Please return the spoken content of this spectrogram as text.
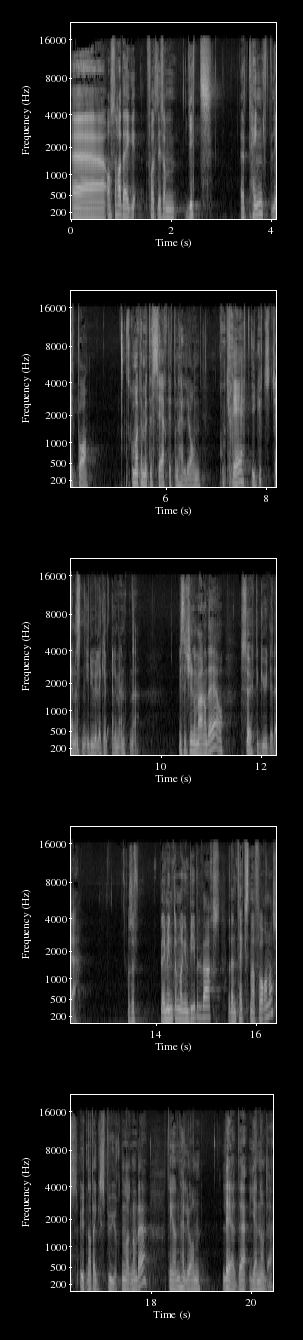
Eh, og så hadde jeg fått liksom gitt, tenkt litt på skulle man tematisert litt Den hellige ånd konkret i gudstjenesten i de ulike elementene. Visste ikke noe mer enn det, og søkte Gud i det. Og Så ble jeg minnet om noen bibelvers og den teksten var foran oss, uten at jeg spurte noen om det. jeg at Den hellige ånd leder gjennom det.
